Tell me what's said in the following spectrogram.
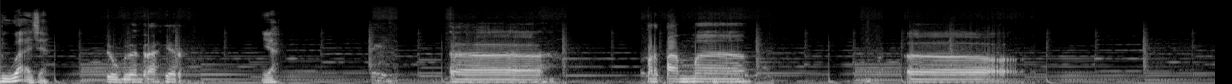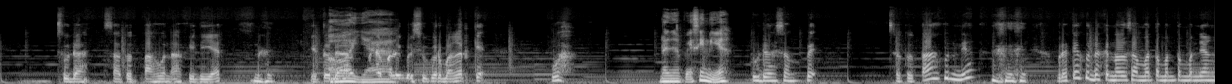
Dua aja. dua bulan terakhir. Ya. Eh, pertama eh sudah satu tahun affiliate itu Oh, udah ya. udah paling bersyukur banget kayak Udah nyampe sini ya? udah sampai satu tahun ya berarti aku udah kenal sama teman-teman yang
